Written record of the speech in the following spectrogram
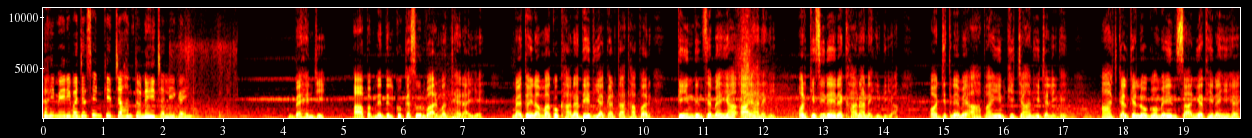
कहीं मेरी वजह से इनकी जान तो नहीं चली गई। बहन जी, आप अपने दिल को कसूरवार मत ठहराइए। मैं तो इन अम्मा को खाना दे दिया करता था, पर तीन दिन से मैं यहाँ आया नहीं और किसी ने इन्हें खाना नहीं दिया। और जितने में आप आई इनकी जान ही चली गई। आजकल के लोगों में इंसानियत ही नहीं है,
